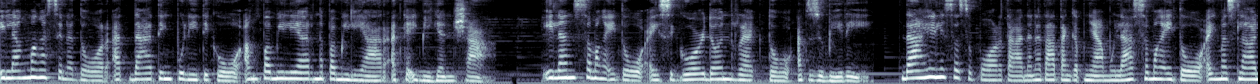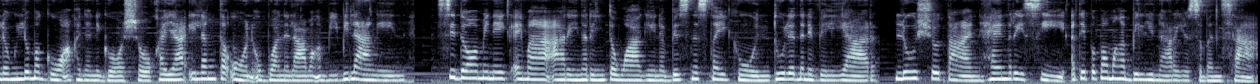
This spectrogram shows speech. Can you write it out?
ilang mga senador at dating politiko ang pamilyar na pamilyar at kaibigan siya. Ilan sa mga ito ay si Gordon Recto at Zubiri. Dahil sa suporta na natatanggap niya mula sa mga ito ay mas lalong lumago ang kanyang negosyo kaya ilang taon o buwan na lamang ang bibilangin, si Dominic ay maaari na rin tawagin na business tycoon tulad na ni Villar, Lucio Tan, Henry C. at iba pang mga bilyonaryo sa bansa.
